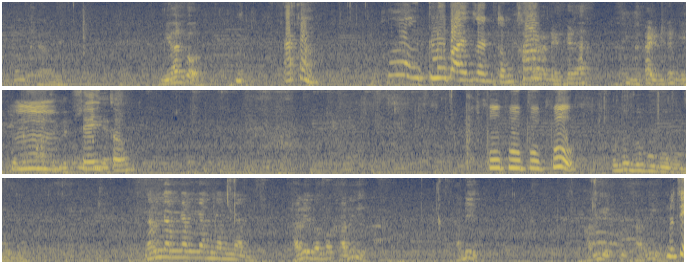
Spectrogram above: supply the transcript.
একদম খেয়াল নিয়ে আসব এখন? উঠল বাড়িতে একদম। খাও। সেই তো। পু পু পু পু। নাম নাম নাম নাম নাম নাম। খাবি বাবা খাবি। খাবি। খাবি একটু খাবি। বলছি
